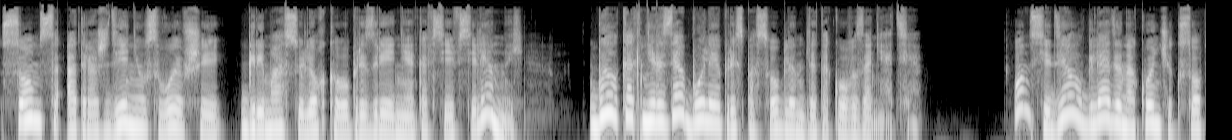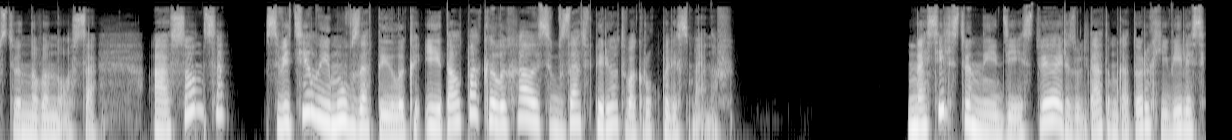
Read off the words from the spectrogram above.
Сомс, от рождения усвоивший гримасу легкого презрения ко всей Вселенной, — был как нельзя более приспособлен для такого занятия. Он сидел, глядя на кончик собственного носа, а солнце светило ему в затылок, и толпа колыхалась взад-вперед вокруг полисменов. Насильственные действия, результатом которых явились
